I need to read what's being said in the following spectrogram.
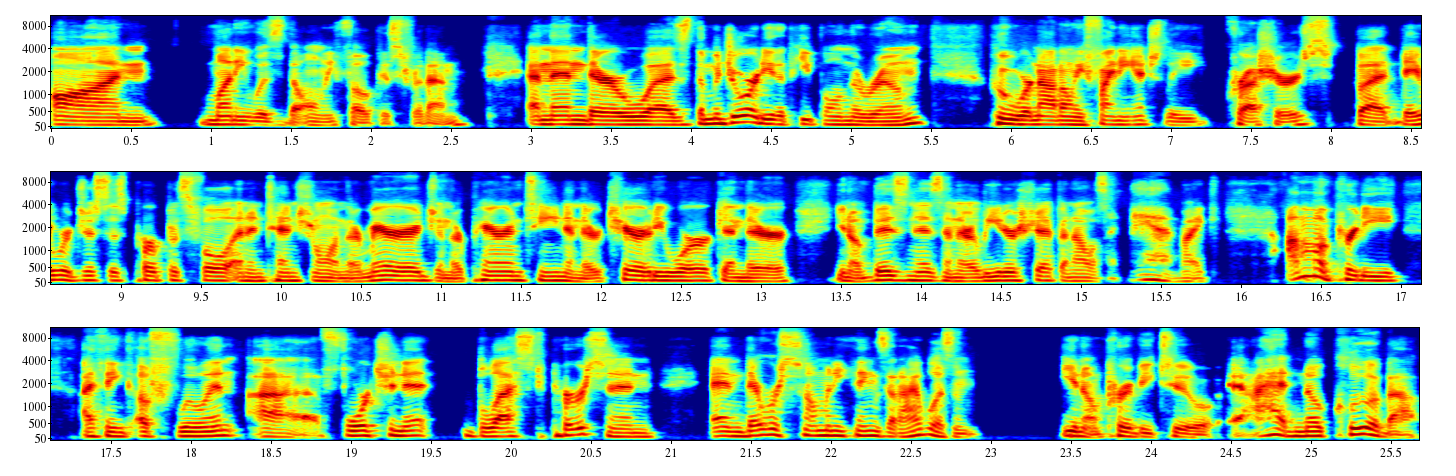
on money was the only focus for them. And then there was the majority of the people in the room who were not only financially crushers, but they were just as purposeful and intentional in their marriage and their parenting and their charity work and their, you know, business and their leadership. And I was like, man, like I'm a pretty, I think, affluent, uh, fortunate, blessed person. And there were so many things that I wasn't, you know, privy to. I had no clue about.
